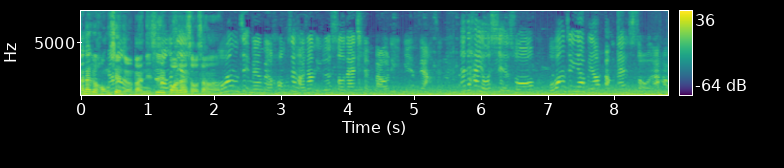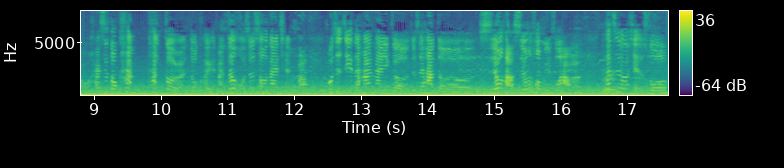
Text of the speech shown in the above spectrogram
啊，那个红线怎么办？你是挂在手上啊？我忘记没有没有红线，好像你就是收在钱包里面这样子。但是他有写说，我忘记要不要绑在手了，好，还是都看。个人都可以，反正我是收在钱包。我只记得他那一个，就是他的使用好，使用说明书好了。他只有写说，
